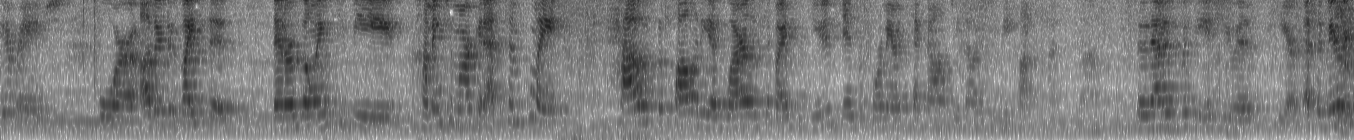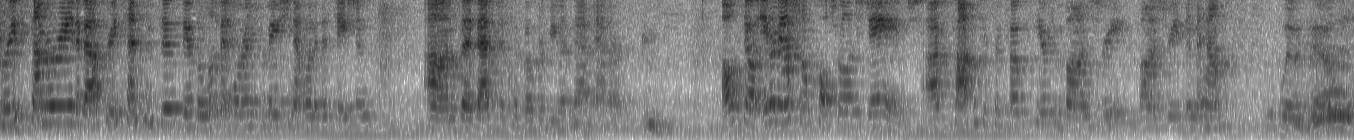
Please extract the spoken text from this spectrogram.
rearranged for other devices that are going to be coming to market at some point, how is the quality of wireless devices used in performing arts technology going to be compromised? So that is what the issue is here. That's a very brief summary in about three sentences. There's a little bit more information at one of the stations, um, but that's a quick overview of that matter. Also, international cultural exchange. I was talking to some folks here from Bond Street. Bond Street in the house. Woo-hoo.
